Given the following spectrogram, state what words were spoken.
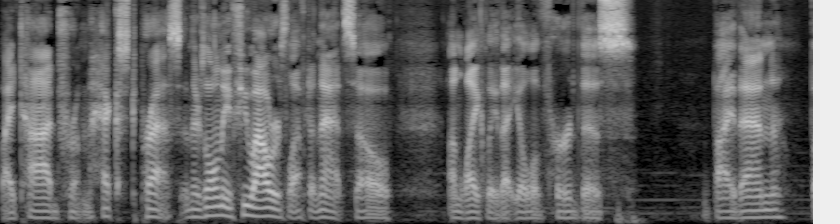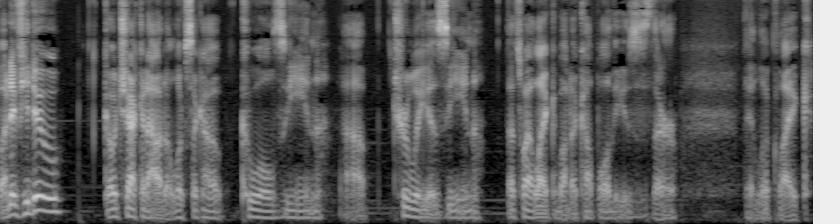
by Todd from Hexed Press. And there's only a few hours left in that, so unlikely that you'll have heard this by then. But if you do, go check it out. It looks like a cool zine, uh, truly a zine. That's what I like about a couple of these is they're they look like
